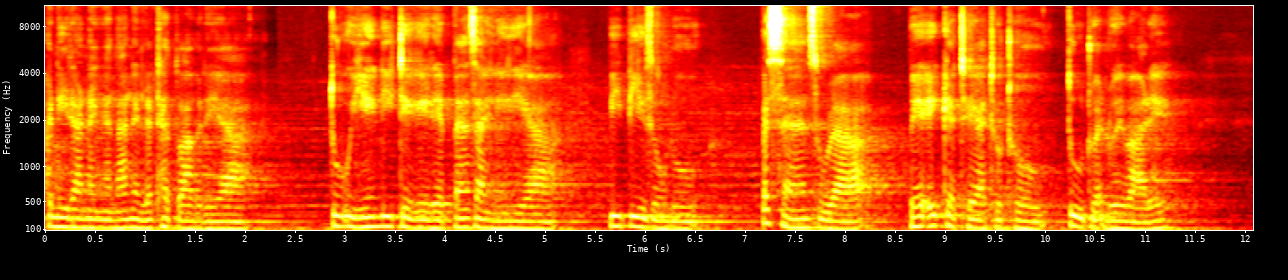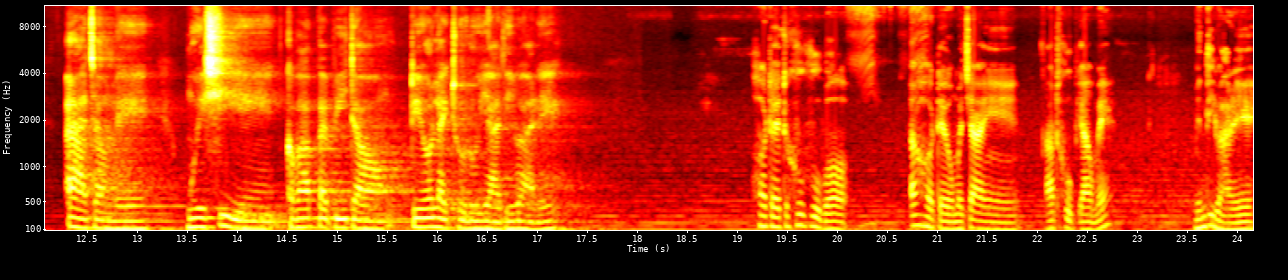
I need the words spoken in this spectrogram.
ကကနေဒါနိုင်ငံသားနဲ့လက်ထပ်သွားကြတဲ့ကသူအရင်ဒီတည်ခဲ့တဲ့ပန်းဆိုင်လေးတွေကပြီးပြည့်စုံလို့ပတ်စံဆိုတာဘယ်အိတ်ကက်ထဲကထုတ်ထုတ်သူ့အတွက်လွယ်ပါတယ်အဲအကြောင်းလဲ ငွေရှိရင်ကဘာပတ်ပြီးတောင်တရောလိုက်ထိုးလို့ရသေးပါတယ်ဟိုတယ်တစ်ခုခုပေါ့အဲ့ဟိုတယ်ကိုမကြရင်ငါတစ်ခုပြောင်းမယ်မင်းသိပါတယ်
